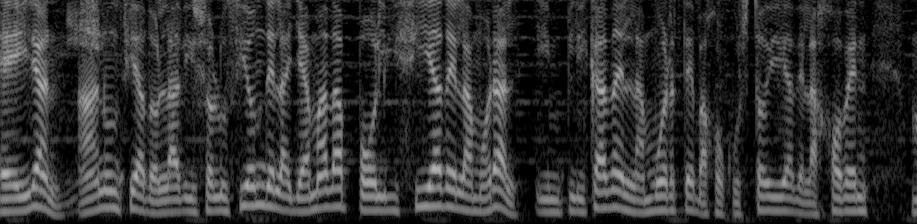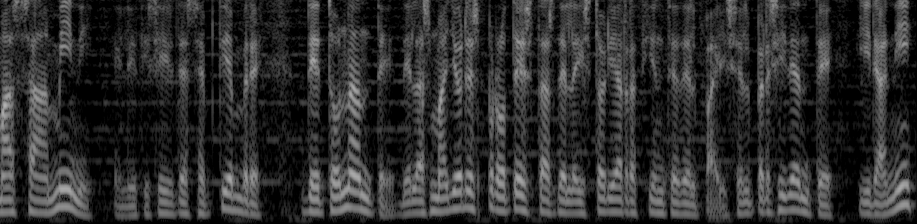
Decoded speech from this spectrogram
E Irán ha anunciado la disolución de la llamada Policía de la Moral, implicada en la muerte bajo custodia de la joven Masa Amini el 16 de septiembre, detonante de las mayores protestas de la historia reciente del país. El presidente iraní,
